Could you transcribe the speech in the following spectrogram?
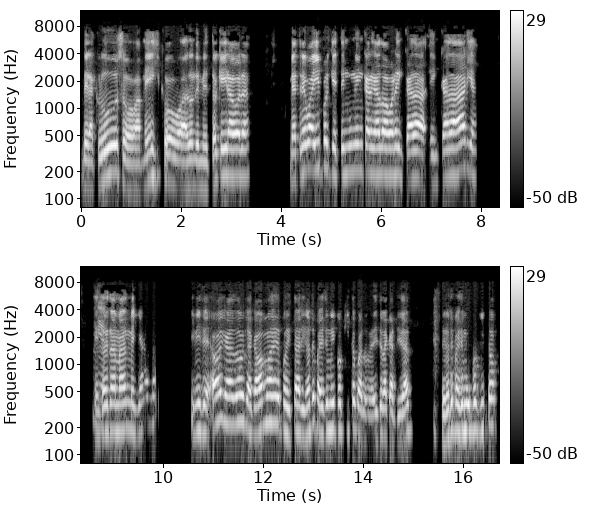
Veracruz o a México o a donde me toque ir ahora. Me atrevo a ir porque tengo un encargado ahora en cada, en cada área. Entonces nada más me llama y me dice, oiga, Doc, le acabamos de depositar y no te parece muy poquito cuando me dice la cantidad. ¿Y ¿No te parece muy poquito?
